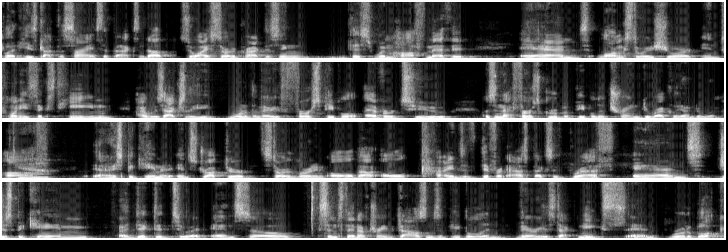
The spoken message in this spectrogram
but he's got the science that backs it up. So I started practicing this Wim Hof method. And long story short, in 2016, I was actually one of the very first people ever to, I was in that first group of people to train directly under Wim Hof. Yeah. And I became an instructor, started learning all about all kinds of different aspects of breath and just became addicted to it. And so since then, I've trained thousands of people in various techniques and wrote a book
